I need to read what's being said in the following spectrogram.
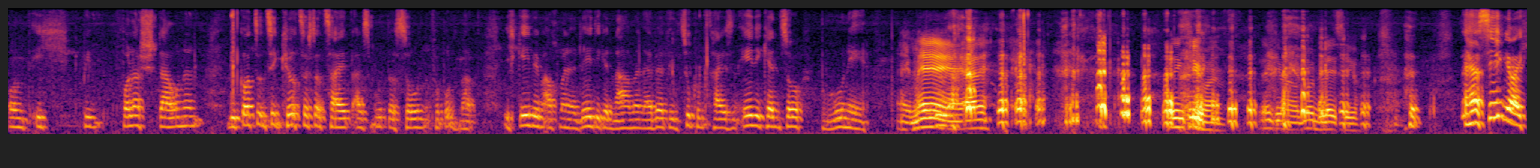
und ich bin voller Staunen, wie Gott uns in kürzester Zeit als Mutter-Sohn verbunden hat. Ich gebe ihm auch meinen ledigen Namen. Er wird in Zukunft heißen Edi Kenzo Bruni. Amen. Thank you, man. Thank you, man. God bless you. Der Herr segne euch.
